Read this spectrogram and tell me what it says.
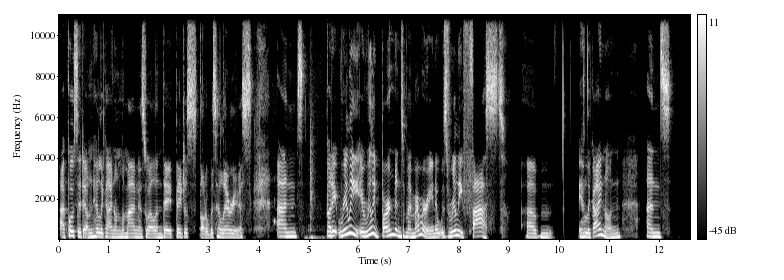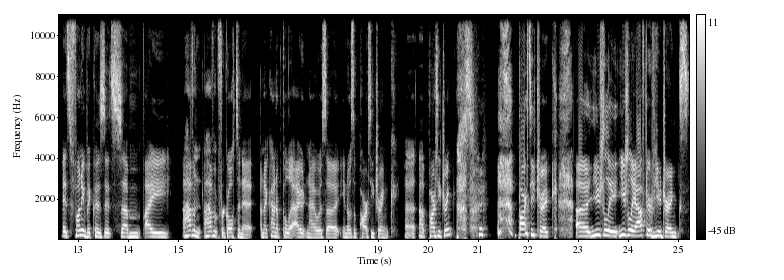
I posted it on Hiligaynon Lamang as well, and they, they just thought it was hilarious. And but it really it really burned into my memory and it was really fast um Hiligaynon. And it's funny because it's um I I haven't I haven't forgotten it, and I kind of pull it out now as a you know as a party drink, uh, a party drink, party trick. Uh, usually usually after a few drinks,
